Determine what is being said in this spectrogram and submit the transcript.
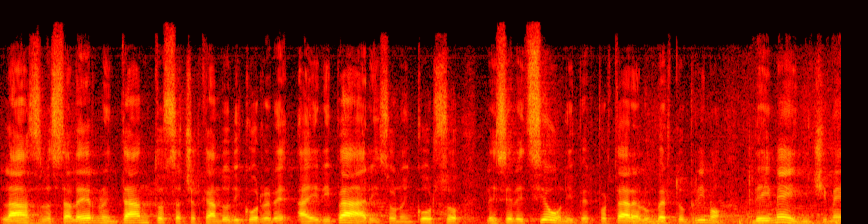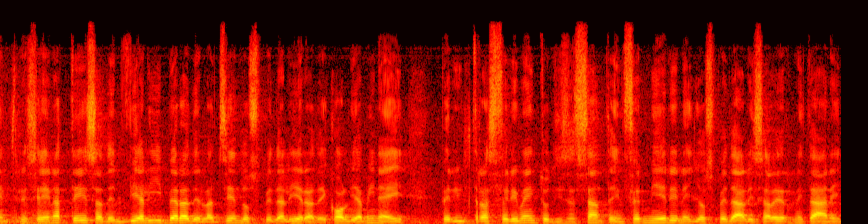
L'ASL Salerno intanto sta cercando di correre ai ripari, sono in corso le selezioni per portare all'Umberto I dei medici mentre si è in attesa del via libera dell'azienda ospedaliera dei Colli Aminei per il trasferimento di 60 infermieri negli ospedali salernitani,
